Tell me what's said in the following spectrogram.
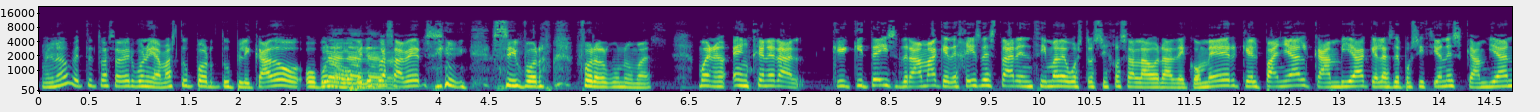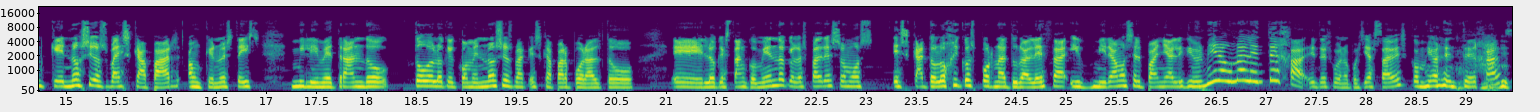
Bueno, vete tú a saber, bueno, y además tú por duplicado, o bueno, vete tú a saber si, si por, por alguno más. Bueno, en general, que quitéis drama, que dejéis de estar encima de vuestros hijos a la hora de comer, que el pañal cambia, que las deposiciones cambian, que no se os va a escapar, aunque no estéis milimetrando todo lo que comen, no se os va a escapar por alto eh, lo que están comiendo, que los padres somos escatológicos por naturaleza y miramos el pañal y decimos, mira, una lenteja. Entonces, bueno, pues ya sabes, comió lentejas.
